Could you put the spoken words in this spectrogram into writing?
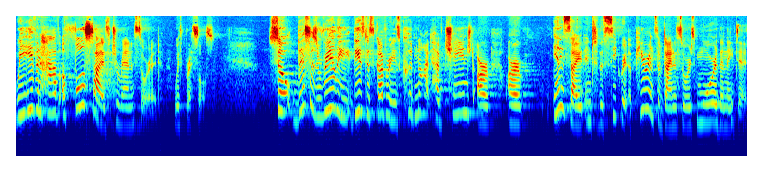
We even have a full-sized tyrannosaurid with bristles. So this is really, these discoveries could not have changed our, our insight into the secret appearance of dinosaurs more than they did.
